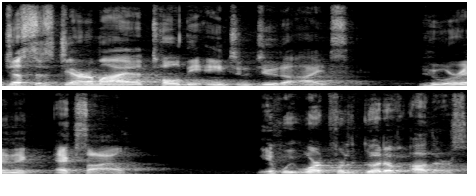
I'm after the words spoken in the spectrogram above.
Just as Jeremiah told the ancient Judahites who were in exile, if we work for the good of others,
